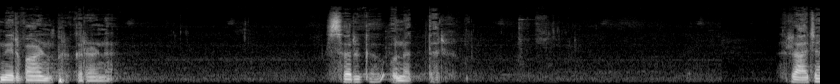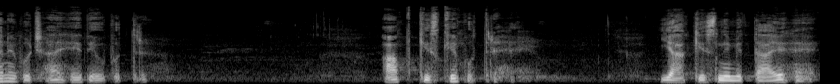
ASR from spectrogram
निर्वाण प्रकरण, सर्ग उनहत्तर राजा ने पूछा, हे देवपुत्र, आप किसके पुत्र हैं? या किस निमित्त आए हैं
